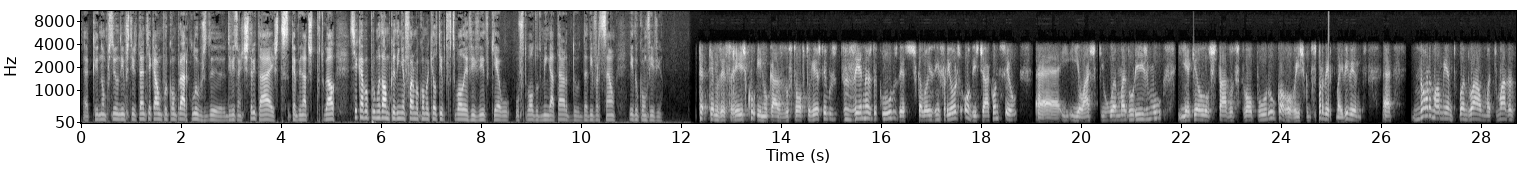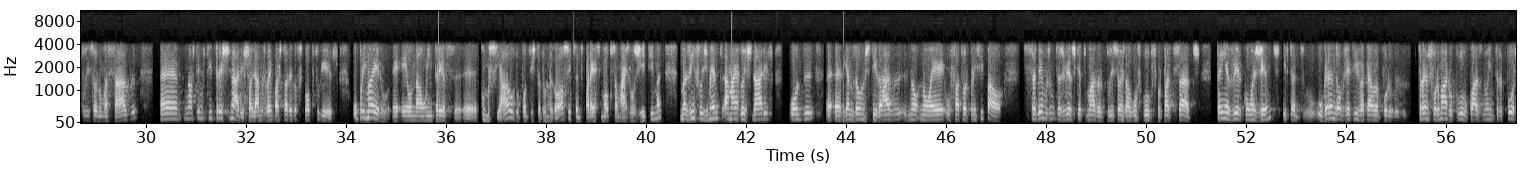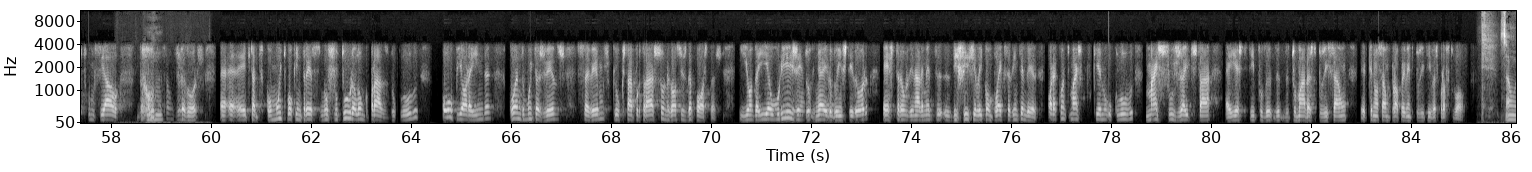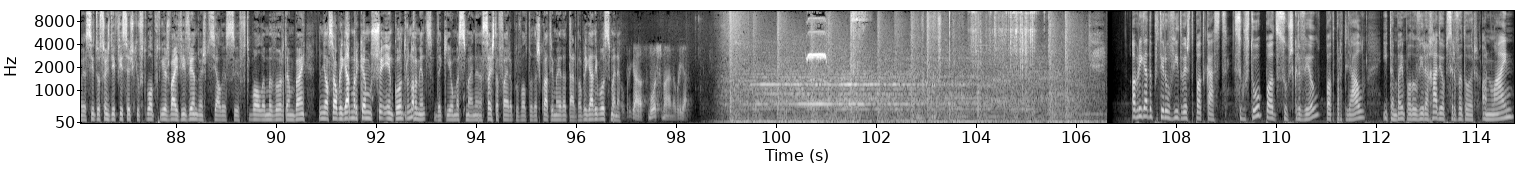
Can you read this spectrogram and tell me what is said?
eh, que não precisam de investir tanto e acabam por comprar clubes de divisões distritais, de campeonatos de Portugal, se acaba por mudar um bocadinho a forma como aquele tipo de futebol é vivido, que é o, o futebol do domingo à tarde, do, da diversão e do convívio? Temos esse risco e no caso do futebol português temos dezenas de clubes desses escalões inferiores onde isto já aconteceu. Uh, e, e, eu acho que o amadorismo e aquele estado de futebol puro corre o risco de se perder, como é evidente. Uh, normalmente, quando há uma tomada de posição numa SAD, Uh, nós temos tido três cenários, se olharmos bem para a história do futebol português. O primeiro é, é onde há um interesse uh, comercial, do ponto de vista do negócio, portanto parece uma opção mais legítima, mas infelizmente há mais dois cenários onde, uh, digamos, a honestidade não, não é o fator principal. Sabemos muitas vezes que a tomada de posições de alguns clubes por parte de SADs tem a ver com agentes e, portanto, o grande objetivo acaba por transformar o clube quase num interposto comercial de uhum. rotação de jogadores eh, eh, e, portanto, com muito pouco interesse no futuro a longo prazo do clube, ou pior ainda, quando muitas vezes sabemos que o que está por trás são negócios de apostas e onde aí a origem do dinheiro do investidor é extraordinariamente difícil e complexa de entender. Ora, quanto mais pequeno o clube, mais sujeito está a este tipo de, de, de tomadas de posição eh, que não são propriamente positivas para o futebol. São eh, situações difíceis que o futebol português vai vivendo, em especial esse futebol amador também. Daniel Sá, obrigado. Marcamos encontro novamente daqui a uma semana, na sexta-feira, por volta das quatro e meia da tarde. Obrigado e boa semana. Obrigado. Boa semana. Obrigado. Obrigada por ter ouvido este podcast. Se gostou, pode subscrevê-lo, pode partilhá-lo e também pode ouvir a Rádio Observador online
